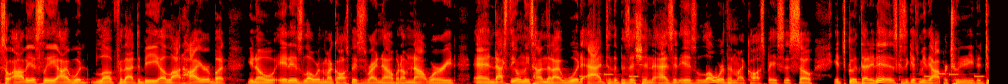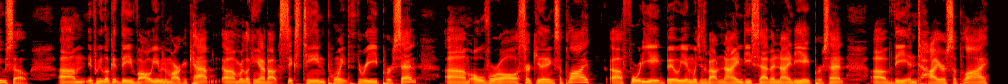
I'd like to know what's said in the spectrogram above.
So obviously, I would love for that to be a lot higher, but you know, it is lower than my cost basis right now, but I'm not worried. And that's the only time that I would add to the position as it is lower than my cost basis. So it's good that it is because it gives me the opportunity to do so. Um, if we look at the volume and the market cap, um, we're looking at about 16.3% um, overall circulating supply uh, 48 billion, which is about 97, 98% of the entire supply.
